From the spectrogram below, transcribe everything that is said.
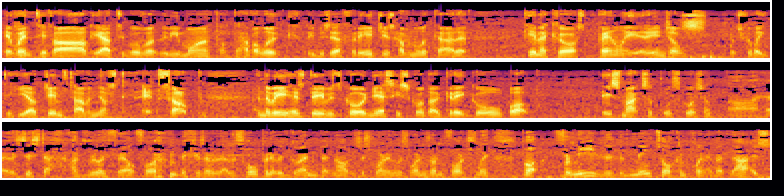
It went to VAR. He had to go over to the wee monitor to have a look. He was there for ages having a look at it. Came across, penalty at Rangers, which we like to hear. James Tavernier steps up. And the way his day was going, yes, he scored a great goal, but he smacks the post, Scotia. Uh, it was just, I'd really felt for him because I was hoping it would go in, but no, it was just one of those ones, unfortunately. But for me, the, the main talking point about that is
